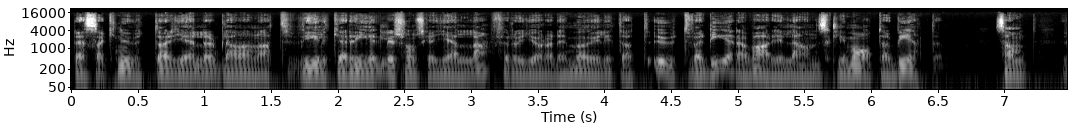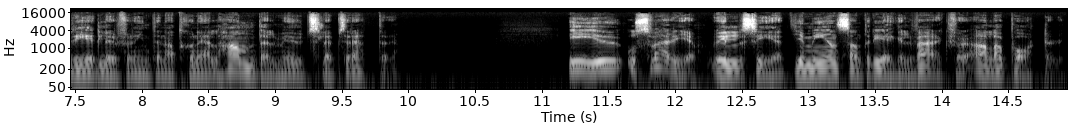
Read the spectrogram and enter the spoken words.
Dessa knutar gäller bland annat vilka regler som ska gälla för att göra det möjligt att utvärdera varje lands klimatarbete samt regler för internationell handel med utsläppsrätter. EU och Sverige vill se ett gemensamt regelverk för alla parter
